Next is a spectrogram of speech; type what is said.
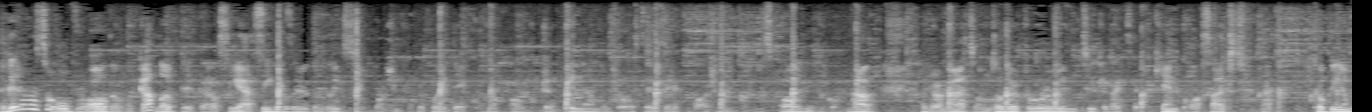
A good episode overall though. Like I loved it though. So yeah, see you guys later. Thanks for watching. Have a great day. Oh, get them as well. Stay safe. Watching. It's all you go out. I don't know. So until they're for ruin to back to the camp, go outside. Just copy them.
